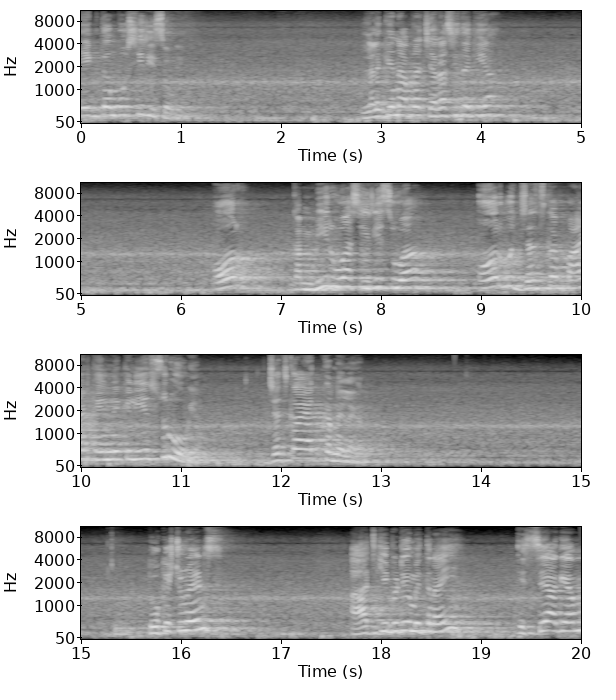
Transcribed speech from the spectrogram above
एकदम वो सीरियस हो गया। लड़के ने अपना चेहरा सीधा किया और गंभीर हुआ सीरियस हुआ और वो जज का पार्ट खेलने के लिए शुरू हो गया। जज का एक्ट करने लगा। तो ओके स्टूडेंट्स आज की वीडियो में इतना ही। इससे आगे हम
